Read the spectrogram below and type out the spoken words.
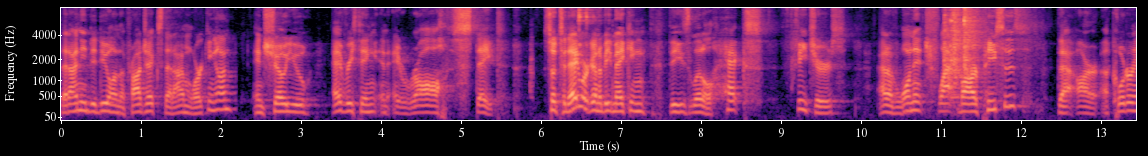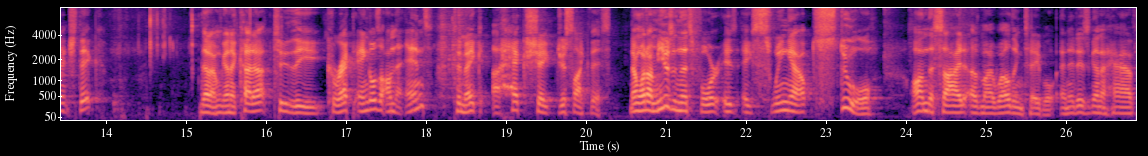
that I need to do on the projects that I'm working on and show you everything in a raw state. So today we're gonna be making these little hex features out of one inch flat bar pieces that are a quarter inch thick that I'm gonna cut up to the correct angles on the ends to make a hex shape just like this. Now what I'm using this for is a swing out stool on the side of my welding table and it is gonna have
